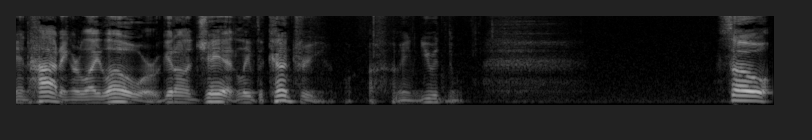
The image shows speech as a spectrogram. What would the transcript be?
in hiding or lay low or get on a jet and leave the country i mean you would so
